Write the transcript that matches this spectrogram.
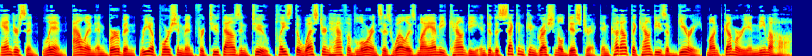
Anderson, Linn, Allen and Bourbon. Reapportionment for 2002 placed the western half of Lawrence as well as Miami County into the 2nd Congressional District and cut out the counties of Geary, Montgomery and Nemaha.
